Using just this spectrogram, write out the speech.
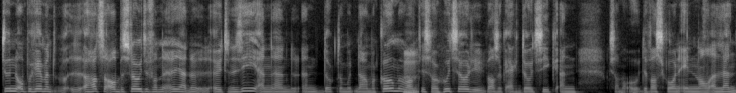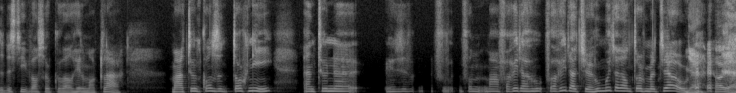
toen op een gegeven moment w- had ze al besloten van eh, ja, de euthanasie. En, en, en de dokter moet nou maar komen, want het is wel goed zo. Die was ook echt doodziek. En ik zeg maar, oh, er was gewoon een en al ellende. Dus die was ook wel helemaal klaar. Maar toen kon ze het toch niet. En toen... eh, v- van, maar Farida, hoe, Faridatje, hoe moet het dan toch met jou? Ja, oh ja.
